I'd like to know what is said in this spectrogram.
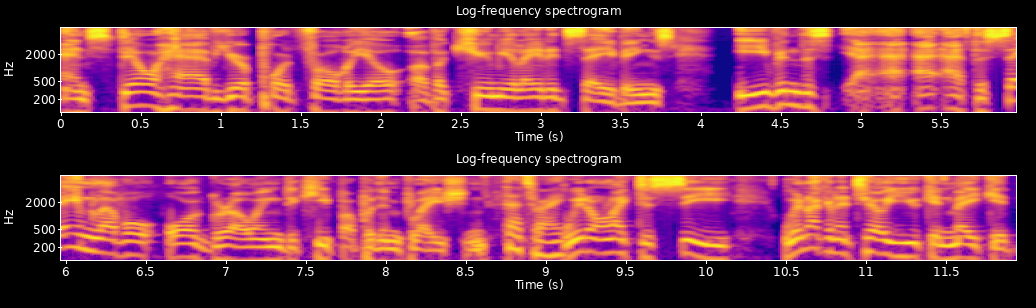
and still have your portfolio of accumulated savings. Even this, at the same level or growing to keep up with inflation. That's right. We don't like to see. We're not going to tell you you can make it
